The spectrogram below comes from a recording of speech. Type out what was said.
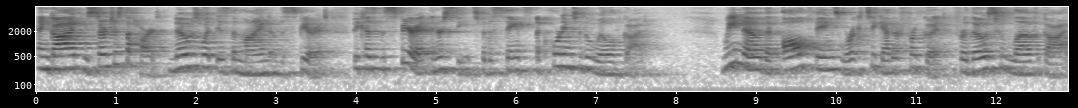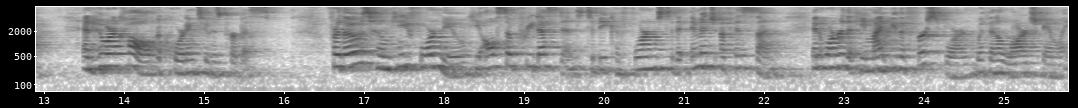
And God, who searches the heart, knows what is the mind of the Spirit, because the Spirit intercedes for the saints according to the will of God. We know that all things work together for good for those who love God and who are called according to his purpose. For those whom he foreknew, he also predestined to be conformed to the image of his Son, in order that he might be the firstborn within a large family.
